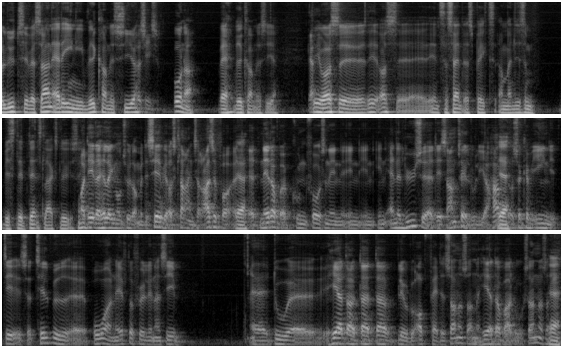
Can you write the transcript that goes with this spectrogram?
at lytte til, hvad sådan er det egentlig, vedkommende siger, Præcis. under hvad vedkommende siger. Ja. Det er jo også, øh, det er også øh, et interessant aspekt, om man ligesom vil slippe den slags løs. Ikke? Og det er der heller ikke nogen tvivl om, men det ser vi også klar interesse for, at, ja. at netop at kunne få sådan en, en, en, en analyse af det samtale, du lige har haft, ja. og så kan vi egentlig det, så tilbyde uh, brugeren efterfølgende at sige, Øh, du, øh, her der, der, der blev du opfattet sådan og sådan, og her der var du sådan og sådan. Ja.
